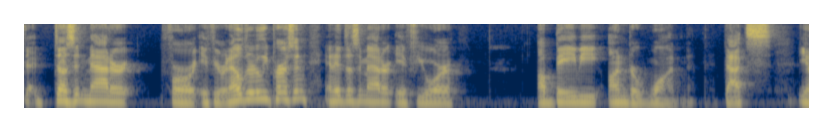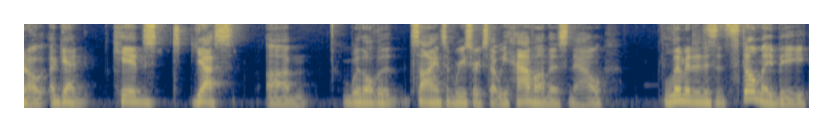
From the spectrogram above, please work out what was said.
that doesn't matter for if you're an elderly person, and it doesn't matter if you're a baby under one. That's you know, again, kids. Yes, um, with all the science and research that we have on this now, limited as it still may be,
